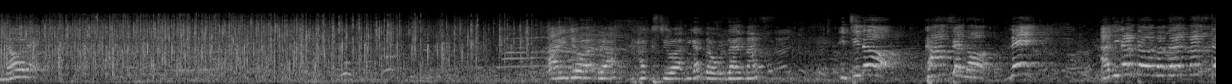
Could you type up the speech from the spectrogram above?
直れ。愛情ある拍手をありがとうございます。一度感謝の礼ありがとうございました。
